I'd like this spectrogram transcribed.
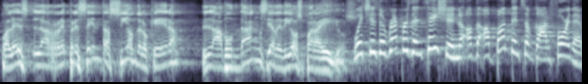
¿Cuál es la representación de lo que era la abundancia de Dios para ellos? which is the representation of the abundance of God for them.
